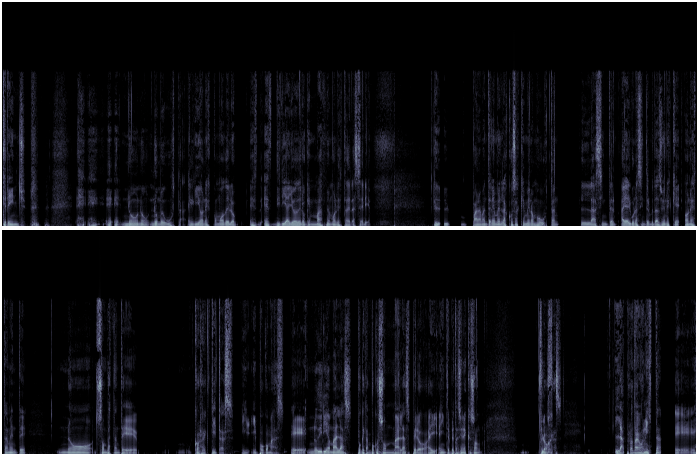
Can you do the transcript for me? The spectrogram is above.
cringe. Eh, eh, no, no, no me gusta. El guion es como de lo, diría yo, de lo que más me molesta de la serie. para mantenerme en las cosas que menos me gustan, hay algunas interpretaciones que honestamente no son bastante correctitas y, poco más. Eh, no diría malas, porque tampoco son malas, pero hay, interpretaciones que son flojas. La protagonista, eh,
